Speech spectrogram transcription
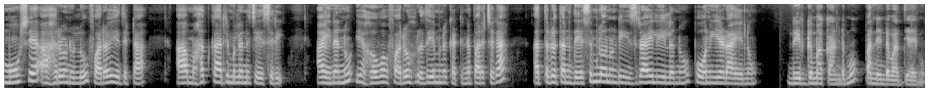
మోషే అహరోనులు ఫరో ఎదుట ఆ మహత్కార్యములను చేసిరి. ఆయనను యహోవ ఫరో హృదయమును కఠినపరచగా అతడు తన దేశంలో నుండి ఇజ్రాయిలీలను పోనీయడాయను. నిర్గమకాండము పన్నెండవ అధ్యాయము.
